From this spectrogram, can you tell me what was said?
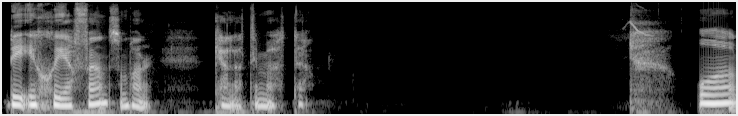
det är chefen som har kallat till möte. Och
